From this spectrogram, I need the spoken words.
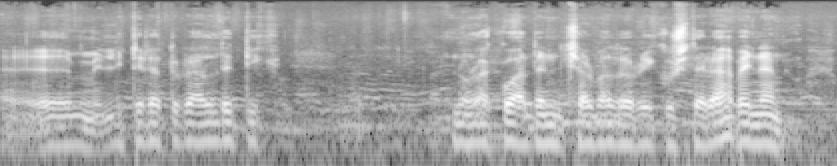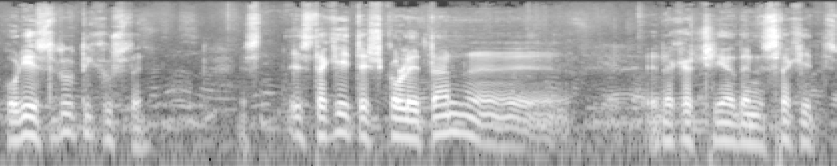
eh, literatura aldetik, nolakoa den Salvador ikustera, baina hori ez dut ikusten. Ez, ez dakit eskoletan, eh, erakatsia den ez dakit,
